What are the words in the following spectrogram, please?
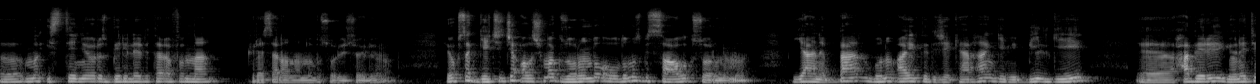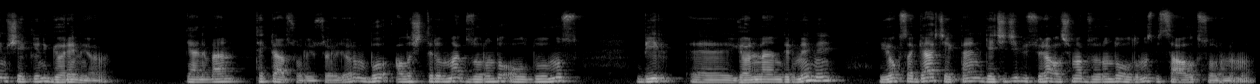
e, mı isteniyoruz birileri tarafından? Küresel anlamda bu soruyu söylüyorum. Yoksa geçici alışmak zorunda olduğumuz bir sağlık sorunu mu? Yani ben bunu ayırt edecek herhangi bir bilgiyi, e, haberi, yönetim şeklini göremiyorum. Yani ben tekrar soruyu söylüyorum. Bu alıştırılmak zorunda olduğumuz bir e, yönlendirme mi? Yoksa gerçekten geçici bir süre alışmak zorunda olduğumuz bir sağlık sorunu mu?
